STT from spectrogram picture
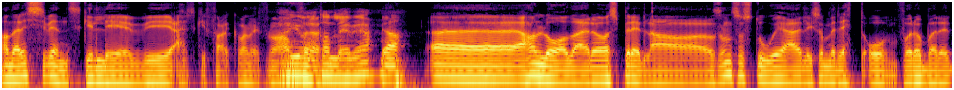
han derre svenske Levi Jeg husker faen ikke hva han het for noe. Han for, han, Levi, ja. ja. Eh, han lå der og sprella og sånn, så sto jeg liksom rett overfor og bare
